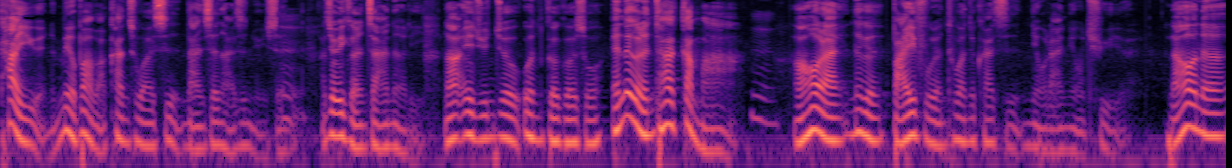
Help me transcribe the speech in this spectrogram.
太远了，没有办法看出来是男生还是女生，他就一个人站在那里，然后 A 君就问哥哥说：“哎，那个人他在干嘛？”嗯，然后后来那个白衣服人突然就开始扭来扭去的，然后呢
